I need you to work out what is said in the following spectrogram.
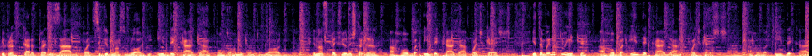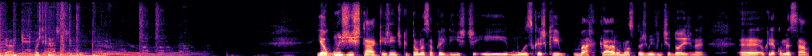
E para ficar atualizado, pode seguir o nosso blog idkh.home.blog e nosso perfil no Instagram, arroba idkhpodcast, e também no Twitter, arroba idkhpodcast, arroba idkhpodcast. E alguns destaques, gente, que estão nessa playlist e músicas que marcaram o nosso 2022, né? É, eu queria começar.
